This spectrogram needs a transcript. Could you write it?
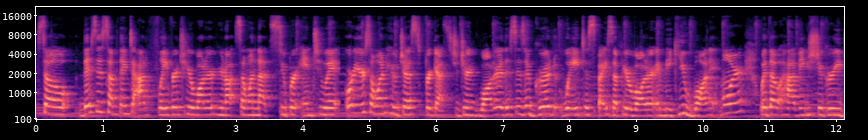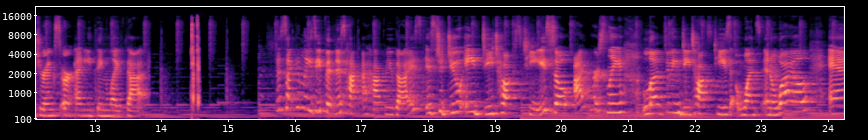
So this is something to add flavor to your water you're not someone that's super into it or you're someone who just forgets to drink water, this is a good way to spice up your water and make you want it more without having sugary drinks or anything like that. The second lazy fitness hack I have for you guys is to do a detox tea. So I personally love doing detox teas once in a while and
